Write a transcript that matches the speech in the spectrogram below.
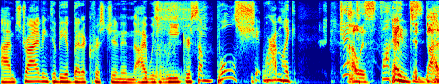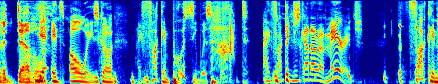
I'm striving to be a better Christian and I was weak or some bullshit where I'm like, just I was fucking tempted by the devil. Yeah, it's always go. My fucking pussy was hot. I fucking just got out of marriage. fucking,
